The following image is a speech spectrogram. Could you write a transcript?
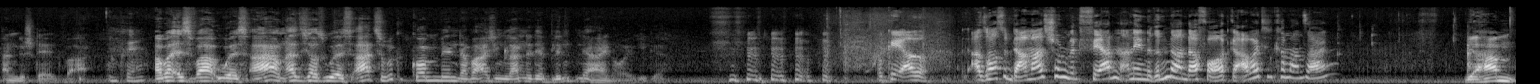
angestellt waren. Okay. Aber es war USA und als ich aus USA zurückgekommen bin, da war ich im Lande der Blinden, der Einäugige. okay, also, also hast du damals schon mit Pferden an den Rindern da vor Ort gearbeitet, kann man sagen? Wir haben,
